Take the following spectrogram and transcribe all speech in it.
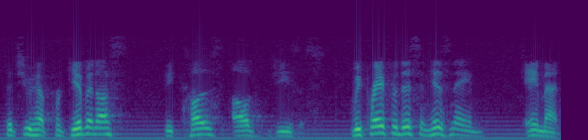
that you have forgiven us because of Jesus. We pray for this in His name. Amen.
